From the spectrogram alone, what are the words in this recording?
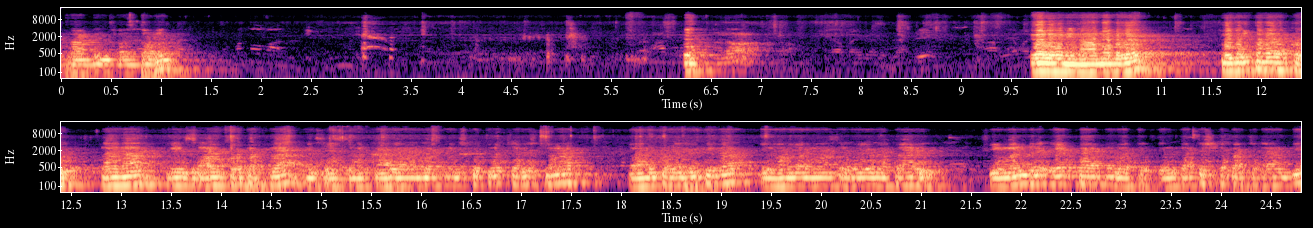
ప్రార్థన చేస్తారు. దేవుని నామములో మీరంత వరకు నైనా మీ సేవకుల పట్ల మీ చేస్తున్న కార్యాలను మీ స్థుతులు చెల్లిస్తున్నారు అనుకున్న రీతిగా ఈ మందిర మాస కారి ఈ మందిర ఏర్పాటును బట్టి ఇంత ప్రతిష్టపరచడానికి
